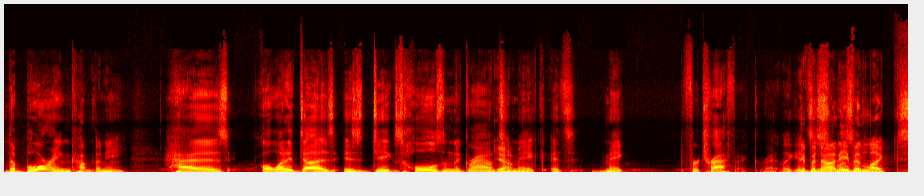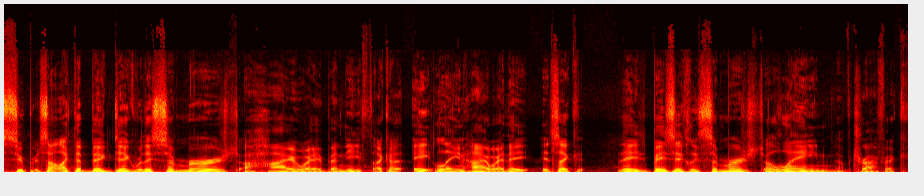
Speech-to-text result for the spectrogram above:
The Boring Company has, all what it does is digs holes in the ground Yeah. to make, it's make for traffic, right? Like, it's Yeah, but not even like super. It's not like the big dig where they submerged a highway beneath, like a eight lane highway. They it's like they basically submerged a lane of traffic.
